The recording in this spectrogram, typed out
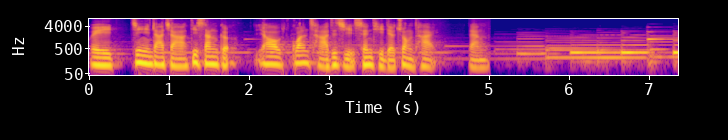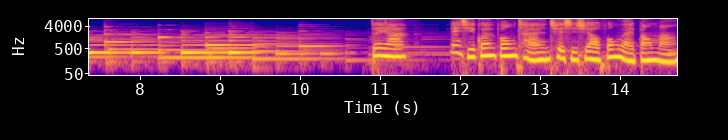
会建议大家第三个要观察自己身体的状态，这样。对呀，练习观风禅确实需要风来帮忙。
